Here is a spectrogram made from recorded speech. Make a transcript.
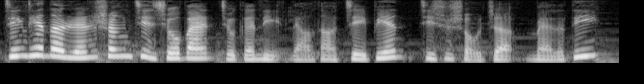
今天的人生进修班就跟你聊到这边，继续守着 Melody。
